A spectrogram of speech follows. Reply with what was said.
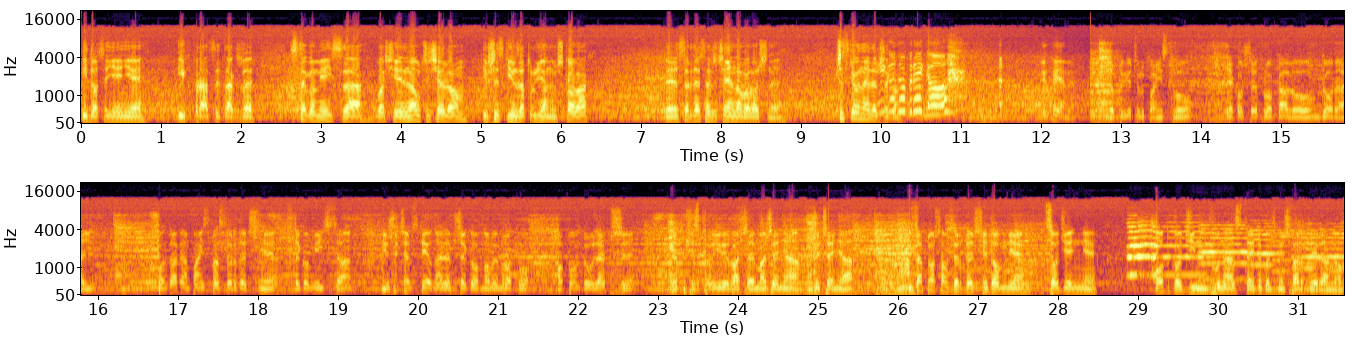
i docenienie ich pracy. Także z tego miejsca właśnie nauczycielom i wszystkim zatrudnionym w szkołach e, serdeczne życzenia noworoczne. Wszystkiego najlepszego. Wszystkiego dobrego! Dziękujemy. Dobry wieczór Państwu. Jako szef lokalu Goraj pozdrawiam Państwa serdecznie z tego miejsca i życzę wszystkiego najlepszego w nowym roku, aby on był lepszy, żeby się spełniły Wasze marzenia, życzenia. I zapraszam serdecznie do mnie codziennie od godziny 12 do godziny 4 rano.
